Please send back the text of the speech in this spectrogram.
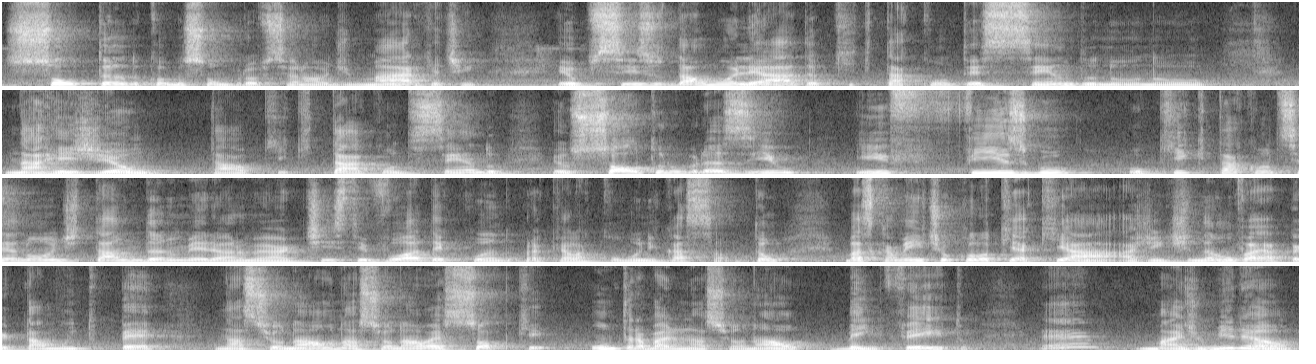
soltando. Como eu sou um profissional de marketing, eu preciso dar uma olhada o que está acontecendo no, no, na região, tá? O que está acontecendo? Eu solto no Brasil e fisgo o que está acontecendo, onde está andando melhor o meu artista e vou adequando para aquela comunicação. Então, basicamente, eu coloquei aqui a, a gente não vai apertar muito pé nacional. Nacional é só porque um trabalho nacional bem feito é mais de um milhão.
